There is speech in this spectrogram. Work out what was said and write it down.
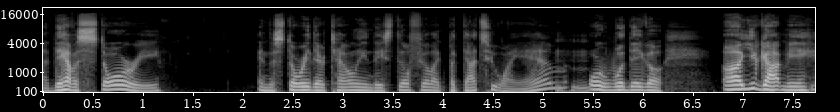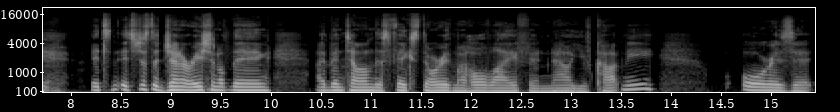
uh, they have a story and the story they're telling they still feel like but that's who i am Mhm. or would they go oh you got me Yeah. It's it's just a generational thing i've been telling this fake story my whole life and now Mhm. you've caught me or is it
